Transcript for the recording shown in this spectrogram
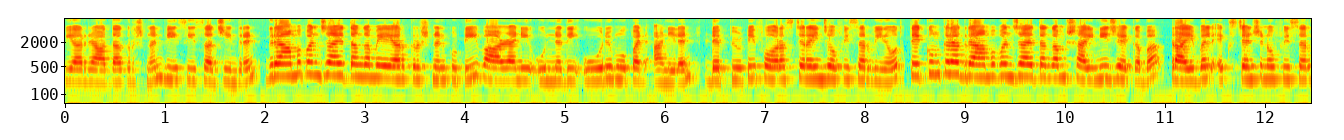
P R Radhakrishnan V C Sajeendran ഗ്രാമപഞ്ചായത്ത് അംഗം എ ആർ കൃഷ്ണൻകുട്ടി വാഴാനി ഉന്നതി ഊരുമൂപ്പൻ Anilan deputy forest range officer Vinod Thekkumkara ഗ്രാമപഞ്ചായത്ത് അംഗം Shiny Jacob tribal extension officer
